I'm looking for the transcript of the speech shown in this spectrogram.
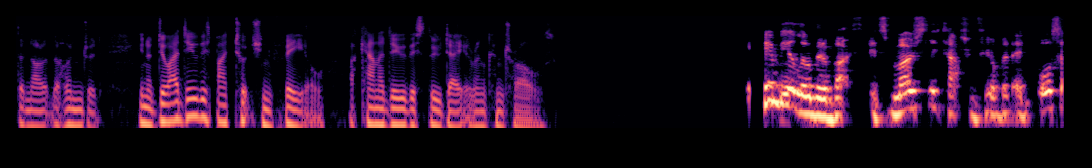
they're not at the 100, you know, do I do this by touch and feel, or can I do this through data and controls? It can be a little bit of both. It's mostly touch and feel, but it also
